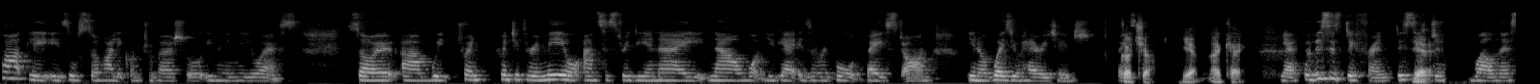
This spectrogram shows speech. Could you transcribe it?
partly is also highly controversial even in the US. So um, with 23andMe or Ancestry DNA, now what you get is a report based on, you know, where's your heritage. Gotcha. Yeah. Okay. Yeah. So this is different. This yeah. is wellness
